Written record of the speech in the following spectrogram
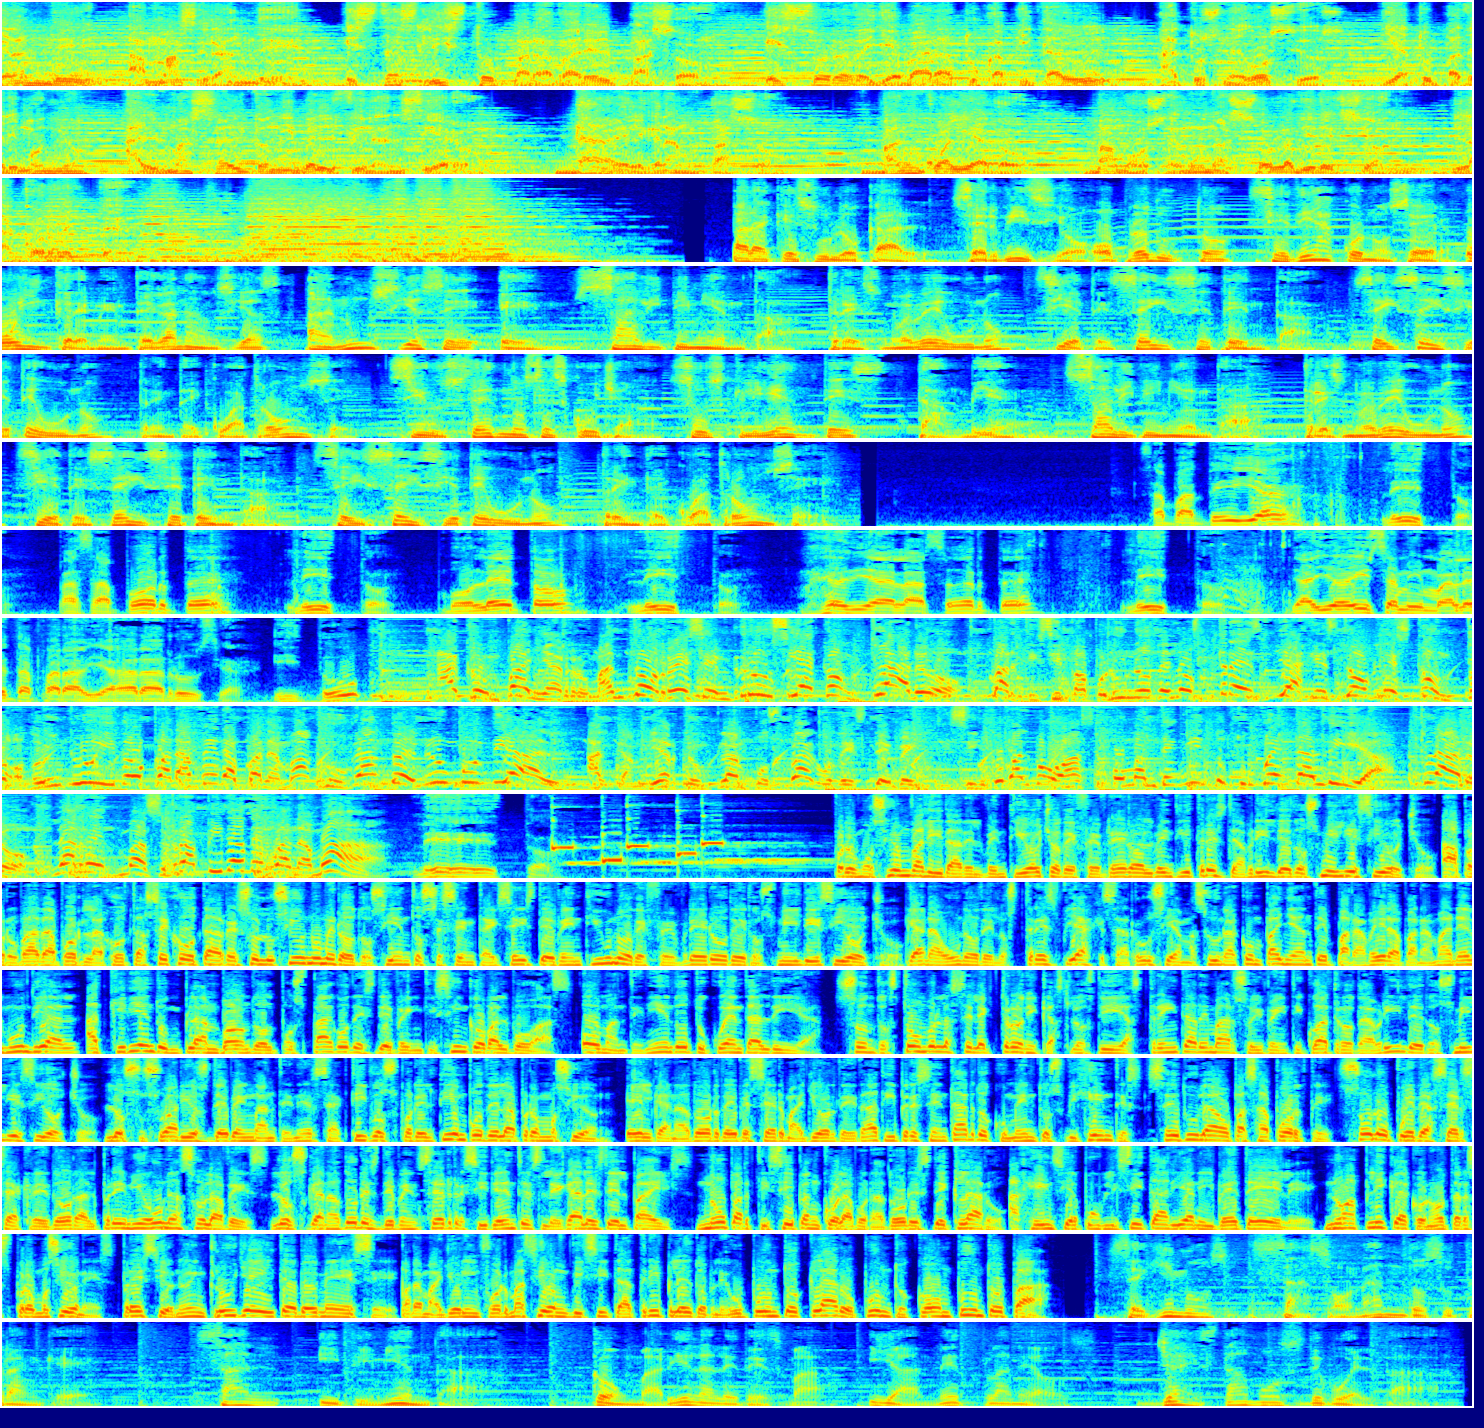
grande a más grande, estás listo para dar el paso. Es hora de llevar a tu capital, a tus negocios y a tu patrimonio al más alto nivel financiero. Da el gran paso. Banco Aliado, vamos en una sola dirección, la correcta. Para que su local, servicio o producto se dé a conocer o incremente ganancias, anúnciese en Sal y Pimienta 391-7670-6671-3411. Si usted nos escucha, sus clientes también. Sal y Pimienta 391-7670-6671-3411. Zapatilla, listo. Pasaporte, listo. Boleto, listo. Media de la suerte, Listo. Ya yo hice mi maleta para viajar a Rusia. ¿Y tú? Acompaña a Román Torres en Rusia con Claro. Participa por uno de los tres viajes dobles con todo incluido para ver a Panamá jugando en un mundial. Al cambiarte un plan postpago desde 25 balboas o manteniendo tu cuenta al día. Claro, la red más rápida de Panamá. Listo. Promoción válida del 28 de febrero al 23 de abril de 2018. Aprobada por la JCJ Resolución número 266 de 21 de febrero de 2018. Gana uno de los tres viajes a Rusia más un acompañante para ver a Panamá en el Mundial, adquiriendo un plan bundle postpago desde 25 balboas o manteniendo tu cuenta al día. Son dos tómbolas electrónicas los días 30 de marzo y 24 de abril de 2018. Los usuarios deben mantenerse activos por el tiempo de la promoción. El ganador debe ser mayor de edad y presentar documentos vigentes, cédula o pasaporte. Solo puede hacerse acreedor al premio una sola vez. Los ganadores deben ser residentes legales del país. No participan colaboradores de Claro, agencia publicitaria ni BTL. No aplica con otras promociones. Precio no incluye ITBMS. Para mayor información visita www.claro.com.pa. Seguimos sazonando su tranque. Sal y pimienta. Con Mariela Ledesma y Annette Planels. Ya estamos de vuelta.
